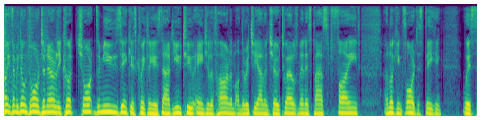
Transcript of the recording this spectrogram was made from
Right, then we don't ordinarily cut short the music as quickly as that. U2, Angel of Harlem on the Richie Allen Show, 12 minutes past 5. I'm looking forward to speaking with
